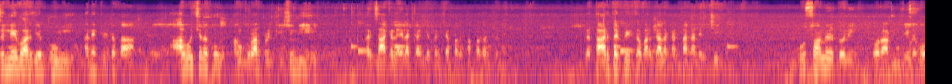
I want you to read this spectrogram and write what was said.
దున్నేవారిదే భూమి అనేటువంటి ఒక ఆలోచనకు అంకురార్పణ చేసింది మరి చాక లైలక్క అని చెప్పని చెప్పక తప్పదంటున్నాయి. ఇక తాడిత పీడిత వర్గాలకు అండగా నిలిచి భూస్వాములతోని పోరాటం చేయడము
